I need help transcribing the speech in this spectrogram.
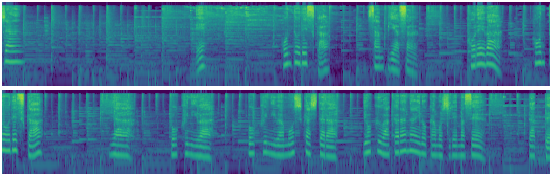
じゃん。え？本当ですか？サンピアさん。これは本当ですか？いや僕には僕にはもしかしたらよくわからないのかもしれません。だって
